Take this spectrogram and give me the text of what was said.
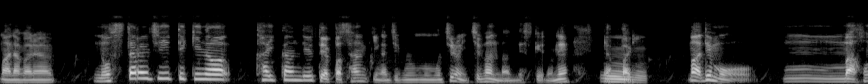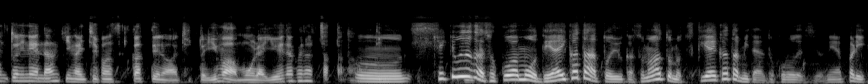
まあだから、ノスタルジー的な快感で言うと、やっぱ3期が自分ももちろん一番なんですけどね。やっぱり。うんまあでも、うーん、まあ本当にね、何期が一番好きかっていうのは、ちょっと今はもう俺は言えなくなっちゃったな。うん結局だからそこはもう出会い方というか、その後の付き合い方みたいなところですよね。やっぱり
